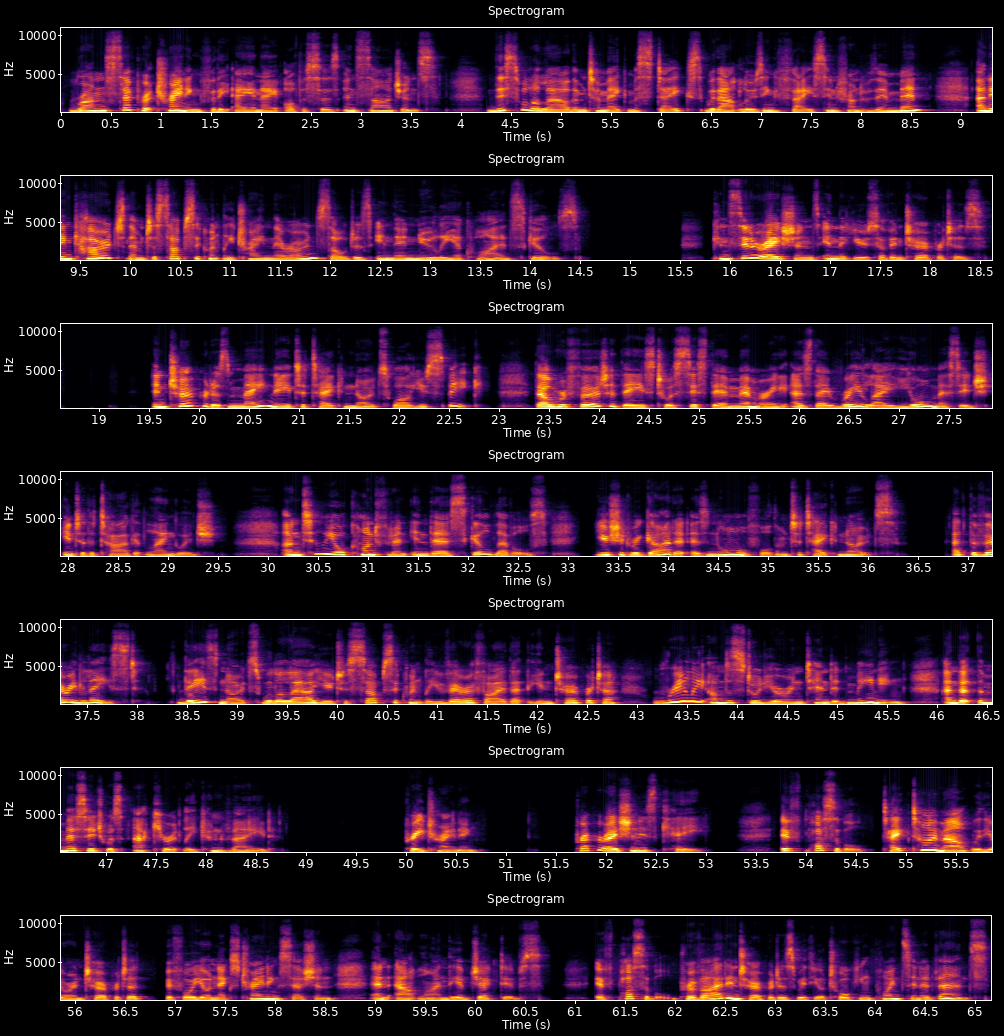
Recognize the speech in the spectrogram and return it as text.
Run separate training for the ANA officers and sergeants. This will allow them to make mistakes without losing face in front of their men and encourage them to subsequently train their own soldiers in their newly acquired skills. Considerations in the use of interpreters. Interpreters may need to take notes while you speak. They'll refer to these to assist their memory as they relay your message into the target language. Until you're confident in their skill levels, you should regard it as normal for them to take notes. At the very least, these notes will allow you to subsequently verify that the interpreter really understood your intended meaning and that the message was accurately conveyed. Pre training. Preparation is key. If possible, take time out with your interpreter before your next training session and outline the objectives. If possible, provide interpreters with your talking points in advance.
